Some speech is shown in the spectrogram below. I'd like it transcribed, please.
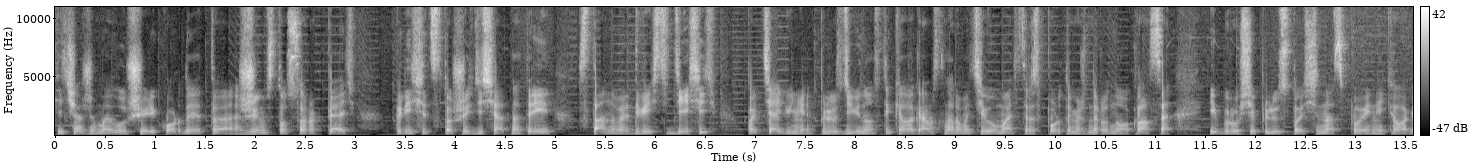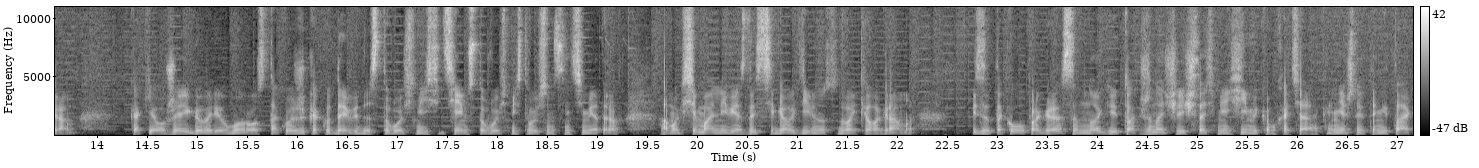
Сейчас же мои лучшие рекорды это жим 145, присед 160 на 3, становая 210, подтягивание плюс 90 кг с нормативом мастера спорта международного класса и брусья плюс 117,5 кг. Как я уже и говорил, мой рост такой же, как у Дэвида, 187-188 см, а максимальный вес достигал 92 кг. Из-за такого прогресса многие также начали считать меня химиком, хотя, конечно, это не так.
